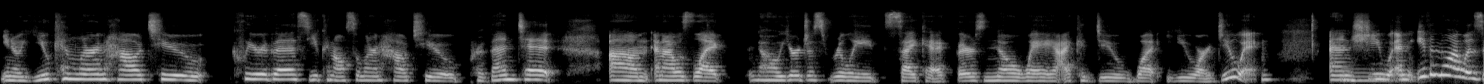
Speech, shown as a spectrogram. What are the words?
You know, you can learn how to clear this. You can also learn how to prevent it. Um, and I was like, no, you're just really psychic. There's no way I could do what you are doing. And mm. she and even though I was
